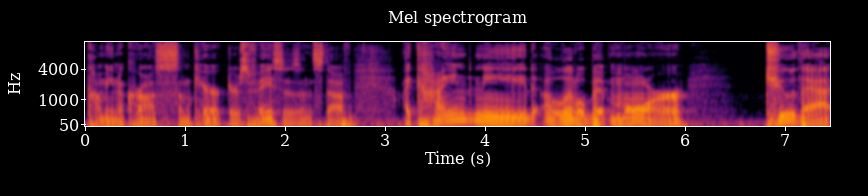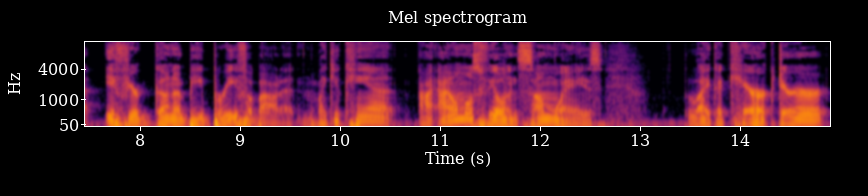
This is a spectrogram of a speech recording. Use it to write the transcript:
coming across some characters faces and stuff i kind of need a little bit more to that if you're gonna be brief about it like you can't I, I almost feel in some ways like a character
